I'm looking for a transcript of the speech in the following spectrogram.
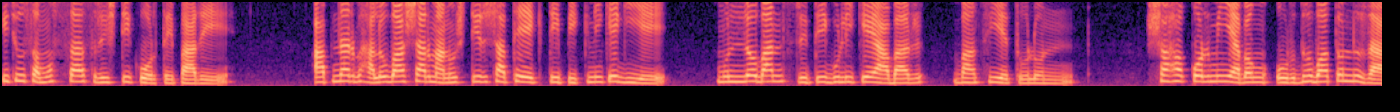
কিছু সমস্যা সৃষ্টি করতে পারে। আপনার ভালোবাসার মানুষটির সাথে একটি পিকনিকে গিয়ে মূল্যবান স্মৃতিগুলিকে আবার বাঁচিয়ে তুলুন। সহকর্মী এবং ঊর্ধ্ববতনরা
